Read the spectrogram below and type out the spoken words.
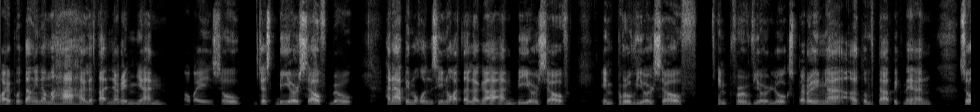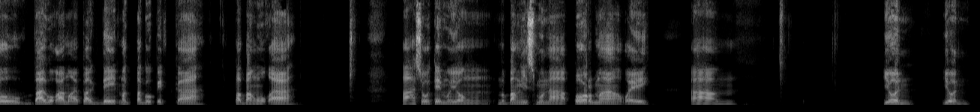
Okay, putang ina mahahalata niya rin yan. Okay, so just be yourself, bro. Hanapin mo kung sino ka talaga and be yourself, improve yourself, improve your looks. Pero yun nga, out of topic na yan. So, bago ka makipag-date, magpagupit ka, pabango ka, uh, suotin mo yung mabangis mo na forma, okay? Um, yun, yun.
